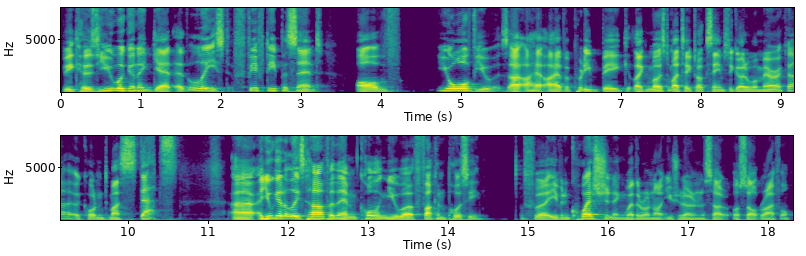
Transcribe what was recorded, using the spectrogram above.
because you are going to get at least fifty percent of your viewers. I, I, ha- I have a pretty big, like most of my TikTok seems to go to America, according to my stats. Uh, you'll get at least half of them calling you a fucking pussy for even questioning whether or not you should own an assault, assault rifle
